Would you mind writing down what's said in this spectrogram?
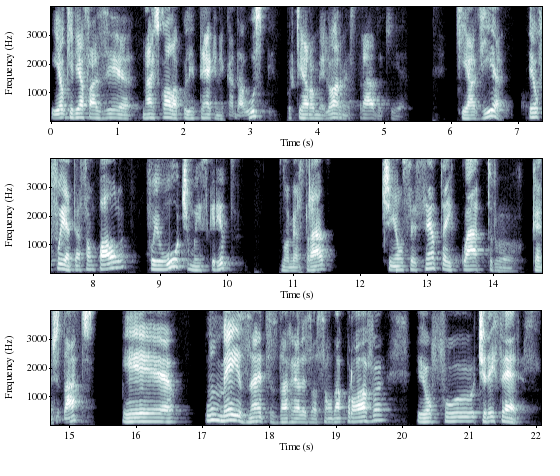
E eu queria fazer na Escola Politécnica da USP, porque era o melhor mestrado que, que havia. Eu fui até São Paulo, fui o último inscrito no mestrado. Tinham 64 candidatos. E um mês antes da realização da prova, eu fui, tirei férias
